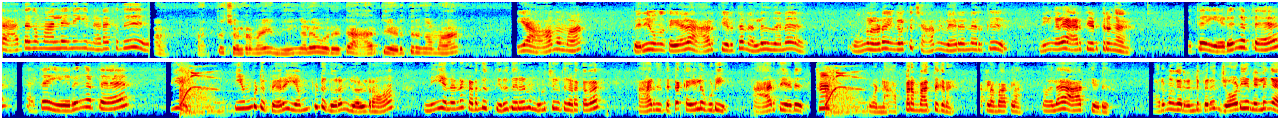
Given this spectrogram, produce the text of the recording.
சாதகமா இல்ல இன்னைக்கு நடக்குது. அத்தை சொல்கிற மாதிரி நீங்களே ஒரு எட்டு ஆர்த்தி எடுத்துருங்கம்மா. ஏன் ஆமாம்மா. பெரியவங்க கையால ஆர்த்தி எடுத்தா நல்லது தானே? உங்களோட எங்களுக்கு சாமி வேற என்ன இருக்கு? நீங்களே ஆர்த்தி எடுத்துருங்க. அத்தை எடுங்கத்த அத்தை. எடுங்கத்த எம்பிட்டு பேரும் எம்பிட்டு தூரம் சொல்றோம் நீ என்னென்ன கடந்து திரு திருன்னு முடிச்சுக்கிட்டு கிடக்கவ? ஆர்த்தி தட்ட கையில புடி. ஆர்த்தி எடு. உன்னை அப்புறம் பாத்துக்கிறேன். பார்க்கலாம் பார்க்கலாம். முதல்ல ஆர்த்தி எடு. மருமக ரெண்டு பேரும் ஜோடியா நில்லுங்க.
